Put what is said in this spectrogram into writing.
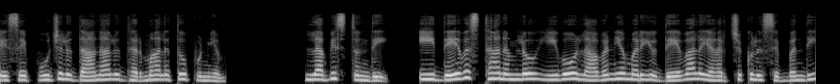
చేసే పూజలు దానాలు ధర్మాలతో పుణ్యం లభిస్తుంది. ఈ దేవస్థానంలో ఈవో లావణ్య మరియు దేవాలయ అర్చకులు సిబ్బంది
